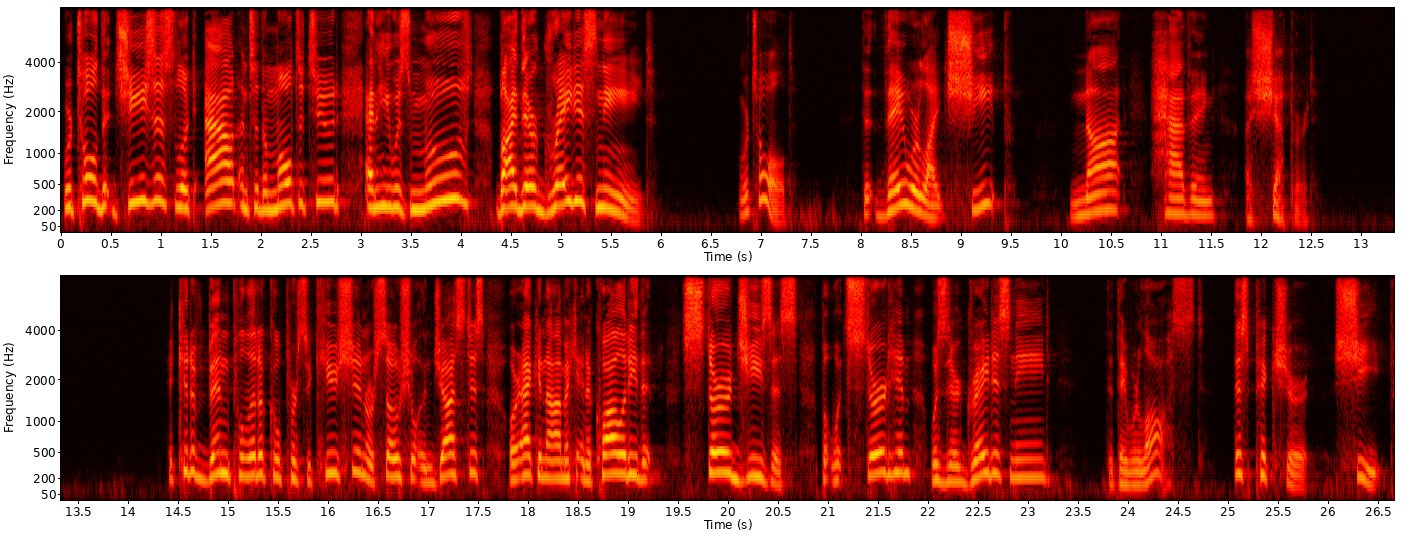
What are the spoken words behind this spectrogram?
We're told that Jesus looked out into the multitude and he was moved by their greatest need. We're told that they were like sheep not having a shepherd. It could have been political persecution or social injustice or economic inequality that stirred Jesus, but what stirred him was their greatest need that they were lost. This picture, sheep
